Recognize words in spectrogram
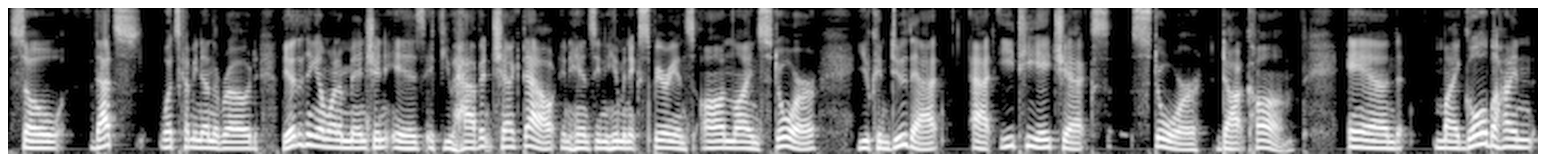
So that's what's coming down the road. The other thing I want to mention is if you haven't checked out Enhancing the Human Experience online store, you can do that at ethxstore.com. And my goal behind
